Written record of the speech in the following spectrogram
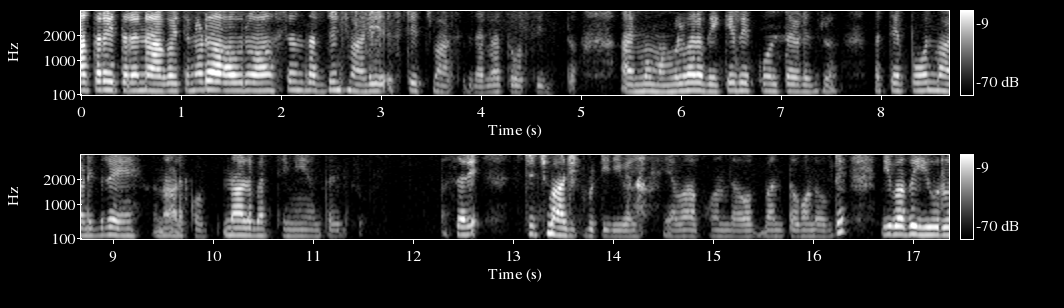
ಆ ಥರ ಈ ಥರನೇ ಆಗೋಯ್ತು. ನೋಡು, ಅವರು ಅಷ್ಟೊಂದು ಅರ್ಜೆಂಟ್ ಮಾಡಿ ಸ್ಟಿಚ್ ಮಾಡಿಸಿದ್ರಲ್ವ ತೋರಿಸಿದ್ದು ಅಮ್ಮ ಮಂಗಳವಾರ ಬೇಕೇ ಬೇಕು ಅಂತ ಹೇಳಿದ್ರು. ಮತ್ತು ಫೋನ್ ಮಾಡಿದರೆ, ನಾಳೆ ಕೊಡ್, ನಾಳೆ ಬರ್ತೀನಿ ಅಂತ ಹೇಳಿದ್ರು. ಸರಿ ಸ್ಟಿಚ್ ಮಾಡಿಟ್ಬಿಟ್ಟಿದ್ದೀವಲ್ಲ ಯಾವಾಗ ಒಂದು, ಅವಾಗ ಬಂದು ತೊಗೊಂಡು ಹೋಗ್ರಿ. ಇವಾಗ ಇವರು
